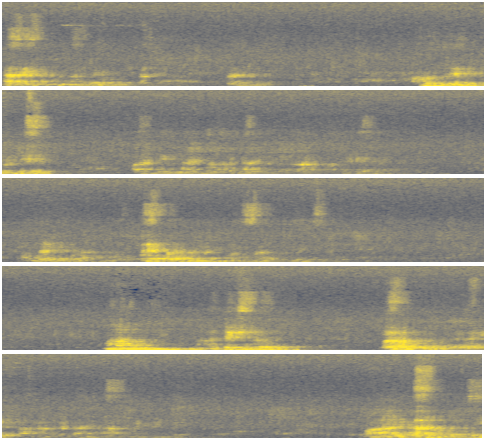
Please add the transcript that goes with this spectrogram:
Kakak itu mengaku berarti awal bulan berikutnya pasti naik malah naik malah apa ya? Ambil itu lah, berapa banyak masalah itu? Mana mana itu baru dari anak kata anak mereka. Mana ada kan berarti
